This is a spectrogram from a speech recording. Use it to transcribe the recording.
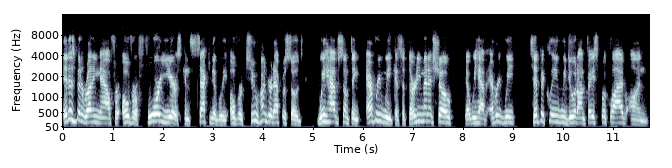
It has been running now for over four years consecutively, over 200 episodes. We have something every week. It's a 30 minute show that we have every week. Typically, we do it on Facebook Live on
